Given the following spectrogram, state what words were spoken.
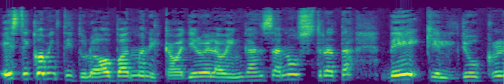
Este cómic titulado Batman el Caballero de la Venganza nos trata de que el Joker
